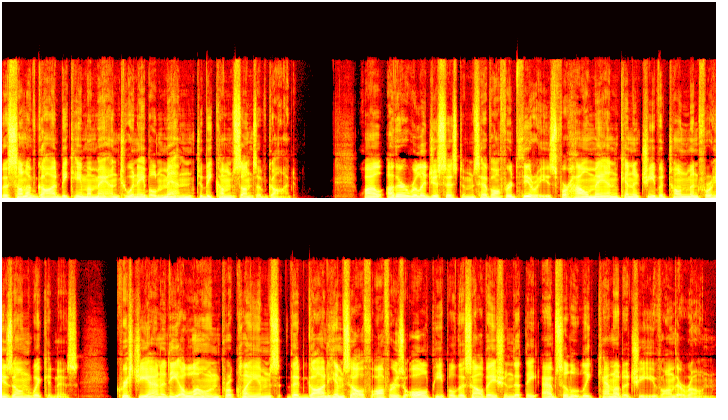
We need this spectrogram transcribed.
the Son of God became a man to enable men to become sons of God. While other religious systems have offered theories for how man can achieve atonement for his own wickedness, Christianity alone proclaims that God Himself offers all people the salvation that they absolutely cannot achieve on their own.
